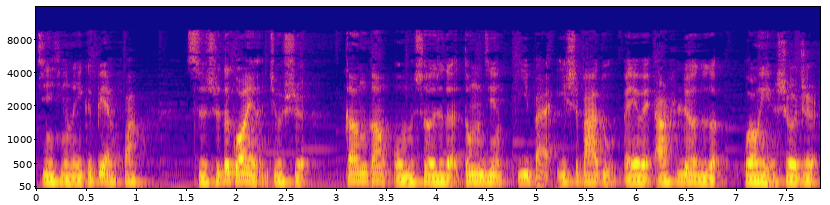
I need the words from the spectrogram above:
进行了一个变化。此时的光影就是刚刚我们设置的东经一百一十八度、北纬二十六度的光影设置。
